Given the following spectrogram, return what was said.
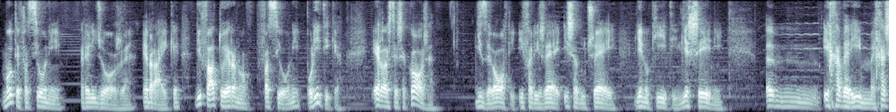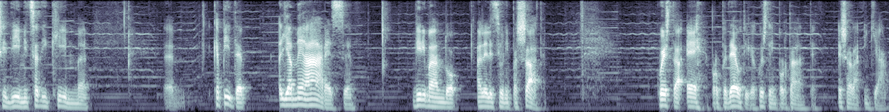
molte fazioni religiose ebraiche di fatto erano fazioni politiche, era la stessa cosa. Gli zeloti, i farisei, i sadducei, gli enochiti, gli esseni, um, i Haverim, i Hasidim, i Tzadikim, um, capite, gli Ameares, vi rimando alle lezioni passate. Questa è propedeutica, questa è importante e sarà in chiaro.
